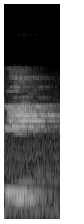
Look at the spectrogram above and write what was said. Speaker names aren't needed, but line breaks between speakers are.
Beep.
